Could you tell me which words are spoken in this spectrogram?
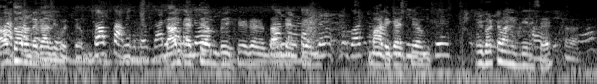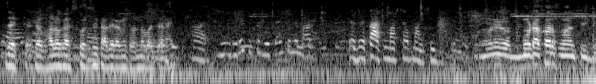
সব ধরনের করতাম। সব কামই হতো ধান কাটতাম বেশি ধান ধান কাটতাম মাটি মাটি কাটতাম। এই ঘরটা মানুষ দিয়ে দিছে? হ্যাঁ। যাক একটা ভালো কাজ করছে তাদের আমি ধন্যবাদ জানাই। হ্যাঁ, যে মানে মোটা খরচ মানছি যে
